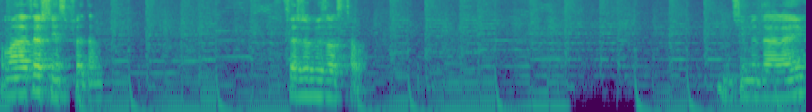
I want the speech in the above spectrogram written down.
Komana też nie sprzedam. Chcę, żeby został. Lecimy dalej.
